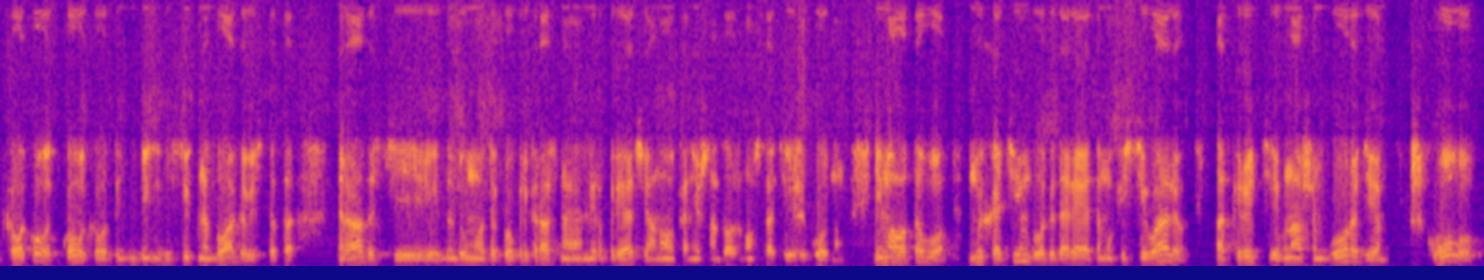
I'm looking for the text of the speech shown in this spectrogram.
колокол, колокол это де- действительно благовесть, это радость. И, думаю, такое прекрасное мероприятие, оно, конечно, должно стать ежегодным. И мало того, мы хотим, благодаря этому фестивалю, открыть в нашем городе школу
